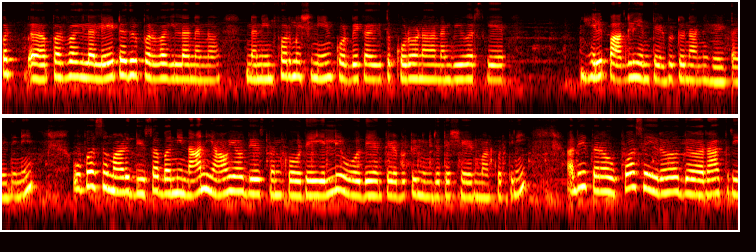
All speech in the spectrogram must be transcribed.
ಬಟ್ ಪರವಾಗಿಲ್ಲ ಲೇಟ್ ಆದರೂ ಪರವಾಗಿಲ್ಲ. ನಾನು ನನ್ನ ಇನ್ಫಾರ್ಮೇಷನ್ ಏನು ಕೊಡಬೇಕಾಗಿತ್ತು ಕೊಡೋಣ, ನನ್ನ ವ್ಯೂವರ್ಸ್ಗೆ ಹೆಲ್ಪ್ ಆಗಲಿ ಅಂತ ಹೇಳ್ಬಿಟ್ಟು ನಾನು ಹೇಳ್ತಾ ಇದ್ದೀನಿ. ಉಪವಾಸ ಮಾಡಿದ ದಿವಸ ಬನ್ನಿ, ನಾನು ಯಾವ ಯಾವ ದೇವಸ್ಥಾನಕ್ಕೆ ಹೋದೆ, ಎಲ್ಲಿ ಹೋದೆ ಅಂತ ಹೇಳ್ಬಿಟ್ಟು ನಿಮ್ಮ ಜೊತೆ ಶೇರ್ ಮಾಡ್ಕೊತೀನಿ. ಅದೇ ಥರ ಉಪವಾಸ ಇರೋದು ರಾತ್ರಿ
